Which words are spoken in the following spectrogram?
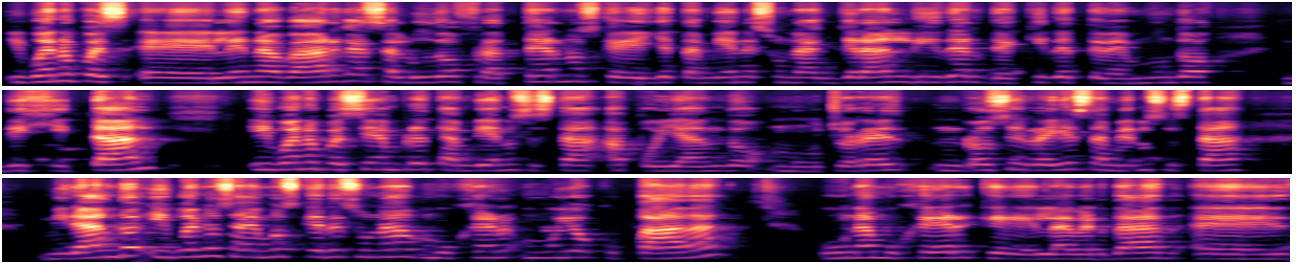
Y bueno, pues eh, Elena Vargas, saludo fraternos, que ella también es una gran líder de aquí de TV Mundo Digital. Y bueno, pues siempre también nos está apoyando mucho. Rosy Reyes también nos está mirando. Y bueno, sabemos que eres una mujer muy ocupada, una mujer que la verdad eh,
